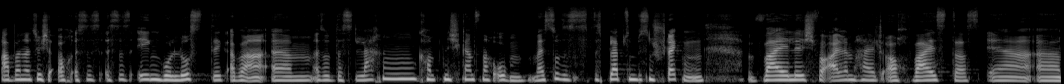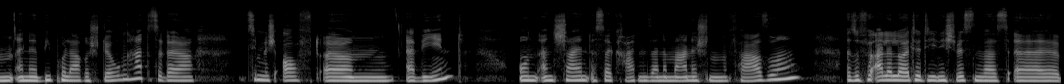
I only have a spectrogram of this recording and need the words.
aber natürlich auch, es ist, es ist irgendwo lustig, aber ähm, also das Lachen kommt nicht ganz nach oben. Weißt du, das, das bleibt so ein bisschen stecken, weil ich vor allem halt auch weiß, dass er ähm, eine bipolare Störung hat. Das hat er ziemlich oft ähm, erwähnt. Und anscheinend ist er gerade in seiner manischen Phase. Also für alle Leute, die nicht wissen, was, äh,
